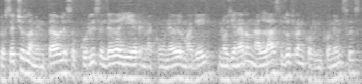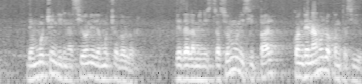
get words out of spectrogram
Los hechos lamentables ocurridos el día de ayer en la comunidad del Maguey nos llenaron a las y los francorrinconenses de mucha indignación y de mucho dolor. Desde la administración municipal condenamos lo acontecido.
